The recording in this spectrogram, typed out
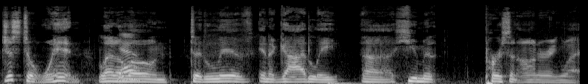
just to win, let yeah. alone to live in a godly, uh, human, person honoring way.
